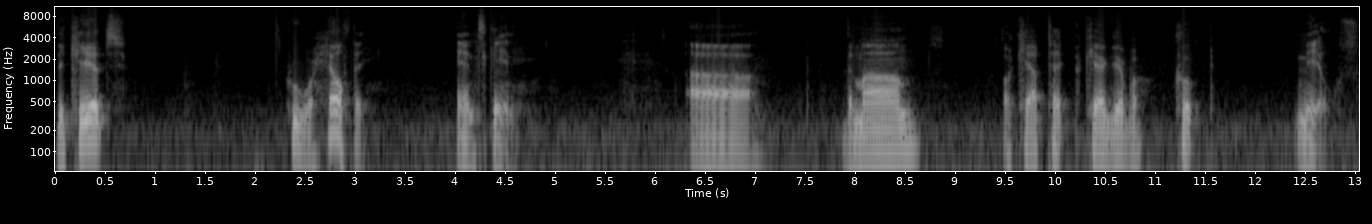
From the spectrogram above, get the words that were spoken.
the kids who were healthy and skinny, uh, the moms or caregiver cooked meals.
